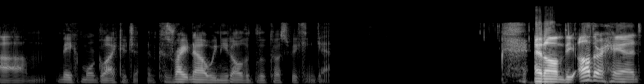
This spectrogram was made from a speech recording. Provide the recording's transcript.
um, make more glycogen because right now we need all the glucose we can get. And on the other hand,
